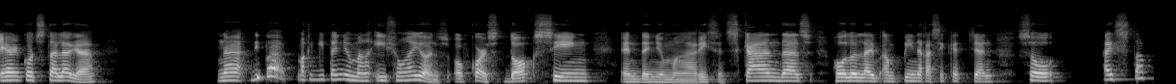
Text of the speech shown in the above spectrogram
air quotes talaga, na, di ba, makikita nyo mga issue ngayon. Of course, doxing, and then yung mga recent scandals, HoloLive ang pinakasikat yan. So, I stopped,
